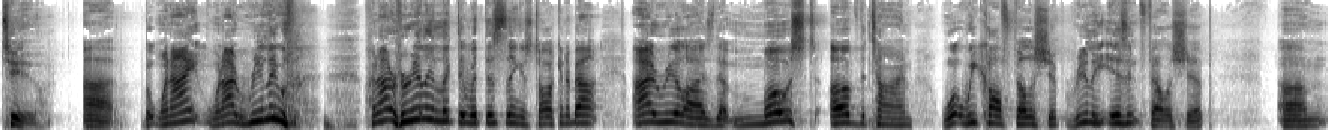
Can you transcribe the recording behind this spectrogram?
too. Uh, but when I when I really when I really looked at what this thing is talking about, I realized that most of the time what we call fellowship really isn't fellowship. Um,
